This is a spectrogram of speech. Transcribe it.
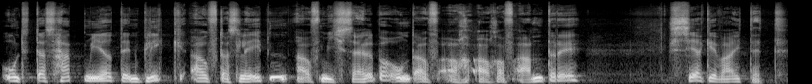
Und das hat mir den Blick auf das Leben, auf mich selber und auf, auch, auch auf andere sehr geweitet,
